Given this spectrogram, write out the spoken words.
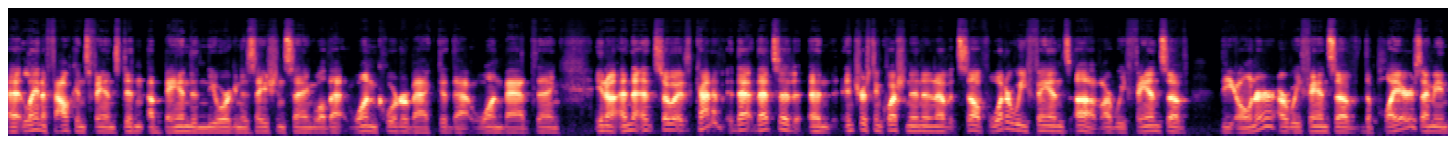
Atlanta Falcons fans didn't abandon the organization saying, "Well, that one quarterback did that one bad thing," you know. And, that, so it's kind of that that's a, an interesting question in and of itself. What are we fans of? Are we fans of the owner? Are we fans of the players? I mean,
